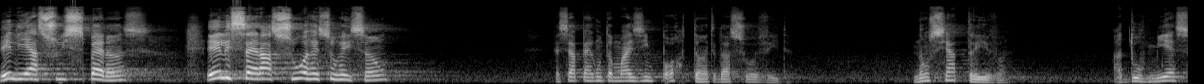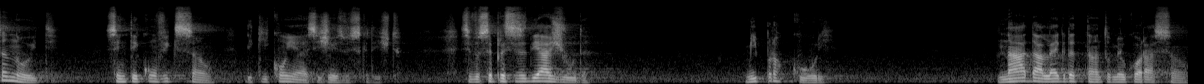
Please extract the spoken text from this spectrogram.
Ele é a sua esperança, Ele será a sua ressurreição. Essa é a pergunta mais importante da sua vida. Não se atreva a dormir essa noite sem ter convicção de que conhece Jesus Cristo. Se você precisa de ajuda, me procure. Nada alegra tanto o meu coração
